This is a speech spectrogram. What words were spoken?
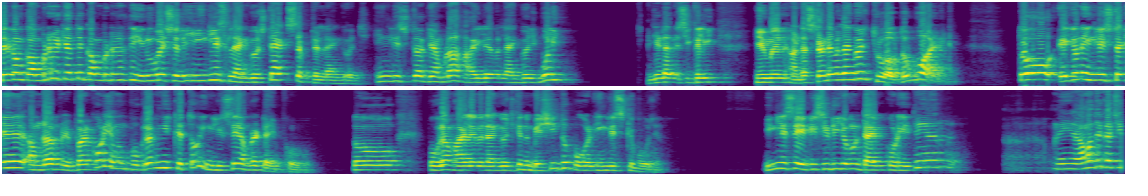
সেরকম কম্পিউটারের ক্ষেত্রে কম্পিউটারের ক্ষেত্রে ইউনিভার্সালি ইংলিশ ল্যাঙ্গুয়েজটা অ্যাকসেপ্টেড ল্যাঙ্গুয়েজ ইংলিশটাকে আমরা হাই লেভেল ল্যাঙ্গুয়েজ বলি। যেটা basically human understandable language throughout the world তো এই জন্য ইংলিশটাকে আমরা প্রিফার করি এবং প্রোগ্রামিং এর ক্ষেত্রেও ইংলিশে আমরা টাইপ করব। তো প্রোগ্রাম হাই লেভেল ল্যাঙ্গুয়েজ কিন্তু মেশিন তো ইংলিশকে বোঝে। ইংলিশে এবিসিডি যখন টাইপ করি দেয়ার মানে আমাদের কাছে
